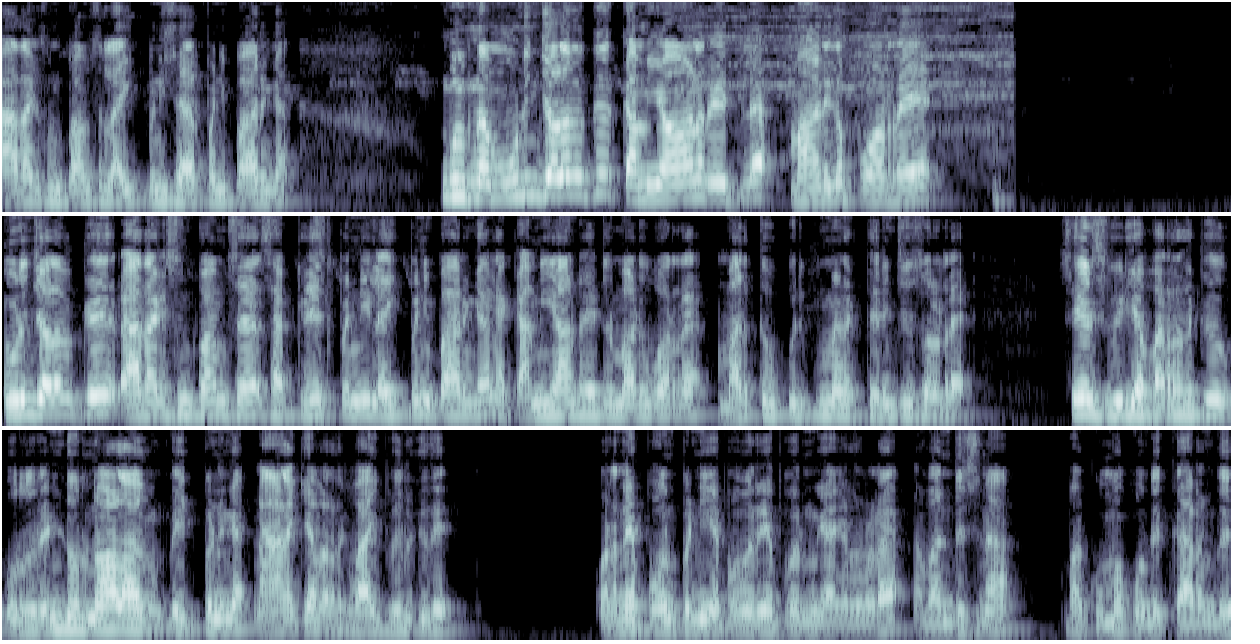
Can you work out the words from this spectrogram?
ராதாகிருஷ்ணன் ஃபார்ம்ஸ் லைக் பண்ணி ஷேர் பண்ணி பாருங்கள் உங்களுக்கு நான் முடிஞ்ச அளவுக்கு கம்மியான ரேட்டில் மாடுக போடுறேன். முடிஞ்ச அளவுக்கு ராதாகிருஷ்ணன் ஃபார்ம்ஸை சப்ஸ்கிரைப் பண்ணி லைக் பண்ணி பாருங்கள் நான் கம்மியான ரேட்டில் மாடு போடுறேன். மருத்துவ குறிப்பும் எனக்கு தெரிஞ்சு சொல்கிறேன் சேல்ஸ் வீடியோ வர்றதுக்கு ஒரு ரெண்டு ஒரு நாள் ஆகும். வெயிட் பண்ணுங்கள் நாளைக்கே வர்றதுக்கு வாய்ப்பு இருக்குது. உடனே ஃபோன் பண்ணி எப்போ வரைய எப்போ வரும்னு கேட்குறத விட வந்துச்சுன்னா பக்குவமாக கொண்டு கறந்து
